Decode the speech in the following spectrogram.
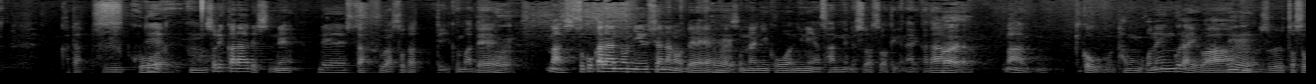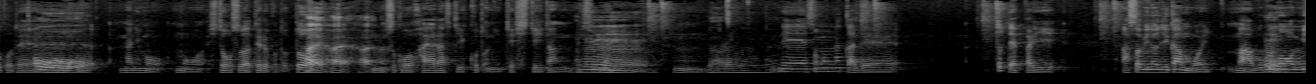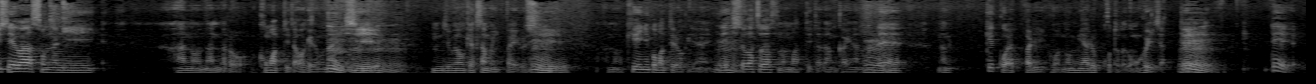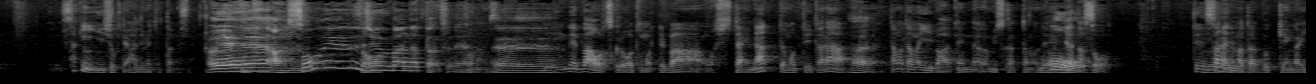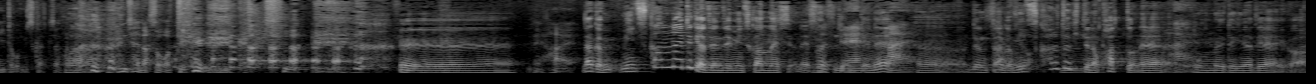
形で、うん、それからですねでスタッフが育っていくまで、うん。まあそこからの入社なので、そんなにこう2年や3年で育つわけじゃないから、はまあ結構多分5年ぐらいはずっとそこで何ももう人を育てることと、はいはいはい。うんそこを流行らせていくことに徹していたんでい、すよね。うん、うん。なるほどね。でその中でちょっとやっぱり遊びの時間も、まあ、僕も店はそんなに、あのなんだろう困っていたわけでもないし、うんうんうん自分のお客さんもいっぱいいるし、うん。あの経営に困ってるわけじゃないんで、うん。人が育つのを待っていた段階なので、なんか結構やっぱりこう飲み歩くこととかも増えちゃって、うん。で先に飲食店始めちゃったんですね。えー、あそういう順番だったんですね。そう。なんです。えー。うんでバーを作ろうと思ってバーをしたいなって思っていたら、はい。たまたまいいバーテンダーが見つかったのでじゃあ出そう。でさらにまた物件がいいとこ見つかっちゃったから じゃあ出そうっていうえではい。ー、なんか見つかんない時は全然見つかんないですよね物そうですね。件ってね。はい。うん、でもなんか見つかる時っていうのはパッとね、はい。運命的な出会いが、は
